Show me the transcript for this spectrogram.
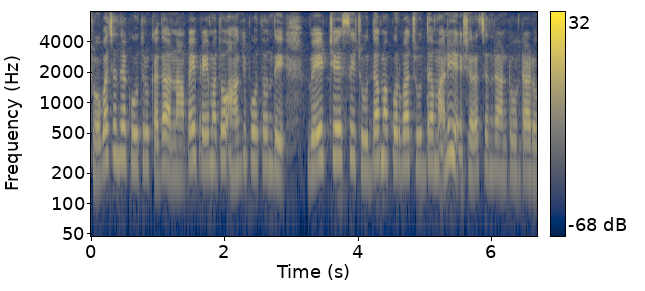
శోభాచంద్ర కూతురు కదా నాపై ప్రేమతో ఆగిపోతుంది. వెయిట్ చేసి చూద్దాం అపూర్వ చూద్దాం అని శరత్చంద్ర అంటూ ఉంటాడు.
